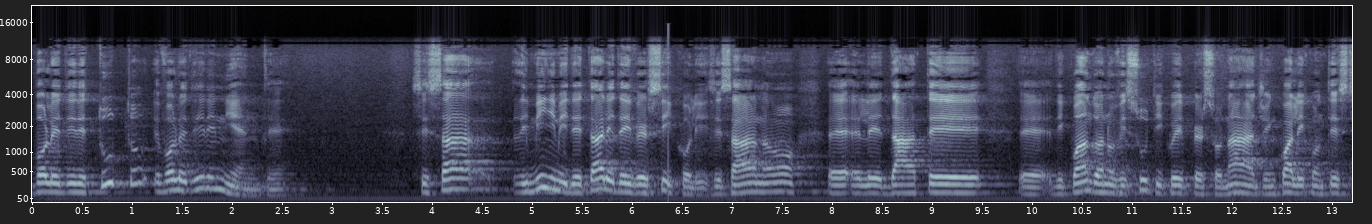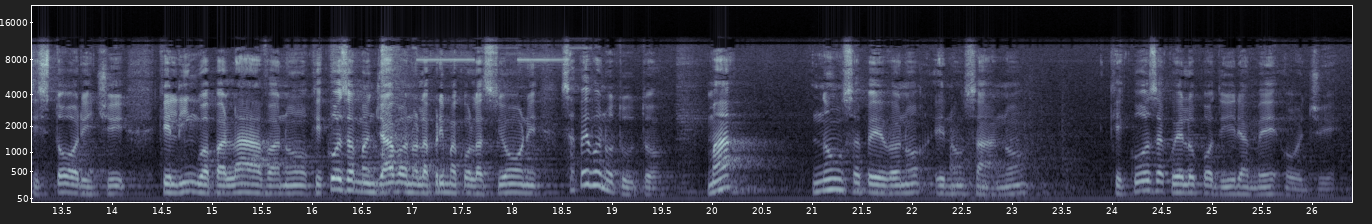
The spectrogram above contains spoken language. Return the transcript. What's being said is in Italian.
vuole dire tutto e vuole dire niente. Si sa i minimi dettagli dei versicoli, si sanno eh, le date eh, di quando hanno vissuto quei personaggi, in quali contesti storici, che lingua parlavano, che cosa mangiavano alla prima colazione, sapevano tutto, ma non sapevano e non sanno che cosa quello può dire a me oggi.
